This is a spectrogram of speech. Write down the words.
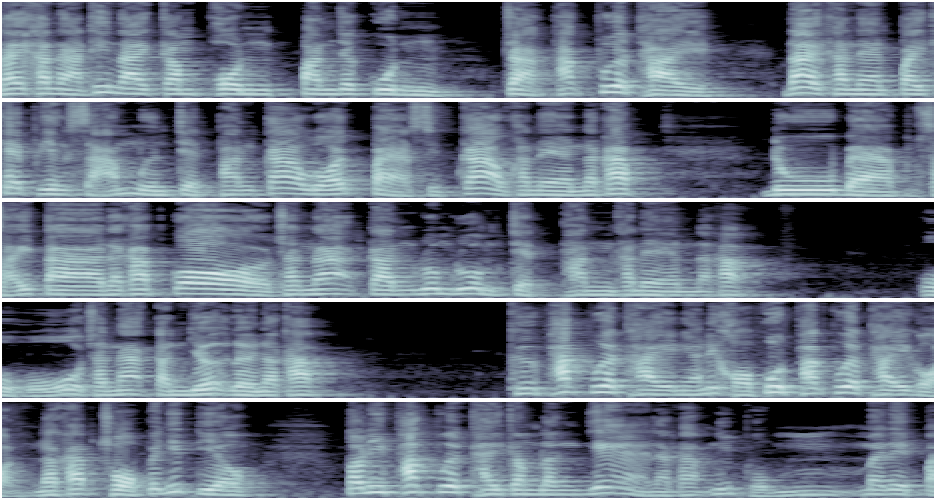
ในขณะที่นายกำพลปัญญกุลจากพรรคเพื่อไทย ได้คะแนนไปแค่เพียง 37,989 คะแนนนะครับ ดูแบบสายตานะครับ ก็ชนะกันร่วมๆ 7,000 คะแนนนะครับ โอ้โห ชนะกันเยอะเลยนะครับ คือพรรคเพื่อไทยเนี่ยนี่ขอพูดพรรคเพื่อไทยก่อนนะครับ โฉบไปนิดเดียว ตอนนี้พรรคเพื่อไทยกำลังแย่นะครับ นี่ผมไม่ได้ไป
